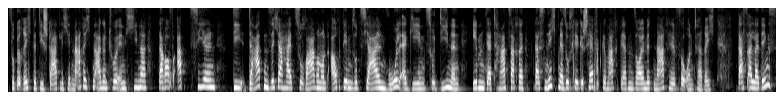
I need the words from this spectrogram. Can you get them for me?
so berichtet die staatliche Nachrichtenagentur in China, darauf abzielen, die Datensicherheit zu wahren und auch dem sozialen Wohlergehen zu dienen, eben der Tatsache, dass nicht mehr so viel Geschäft gemacht werden soll mit Nachhilfeunterricht. Das allerdings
